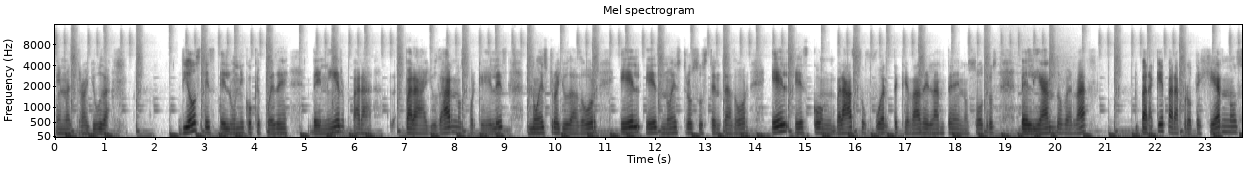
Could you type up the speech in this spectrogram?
en nuestra ayuda. Dios es el único que puede venir para, para ayudarnos porque Él es nuestro ayudador, Él es nuestro sustentador, Él es con brazo fuerte que va delante de nosotros peleando, ¿verdad? ¿Para qué? Para protegernos,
